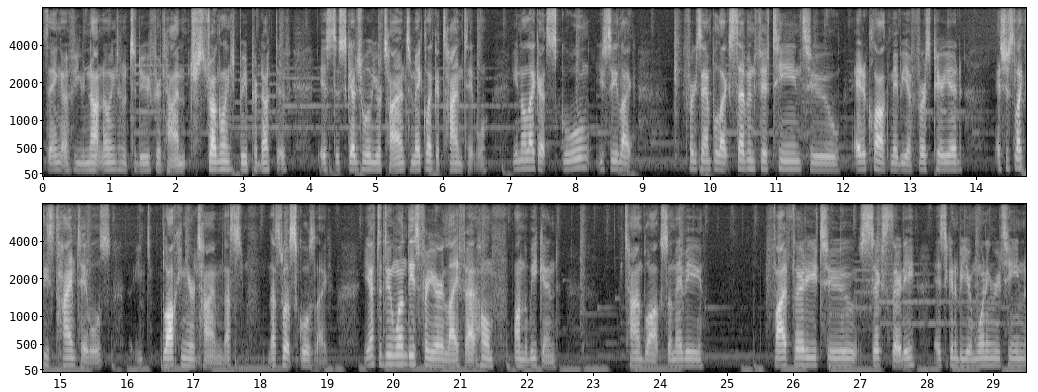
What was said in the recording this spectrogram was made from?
thing of you not knowing what to do with your time, struggling to be productive, is to schedule your time to make like a timetable. You know, like at school, you see like, for example, like 7:15 to 8 o'clock, maybe a first period. It's just like these timetables, blocking your time. That's that's what school's like. You have to do one of these for your life at home on the weekend. Time block. So maybe 5:30 to 6:30 is gonna be your morning routine.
